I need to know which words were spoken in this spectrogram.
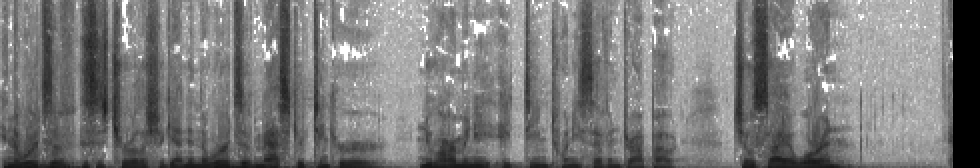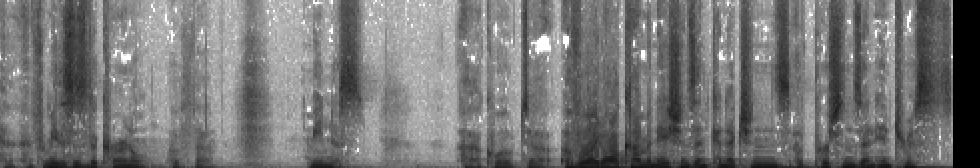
In the words of, this is Churlish again, in the words of Master Tinkerer, New Harmony, 1827 dropout, Josiah Warren, and for me this is the kernel of the meanness. Uh, quote, uh, avoid all combinations and connections of persons and interests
